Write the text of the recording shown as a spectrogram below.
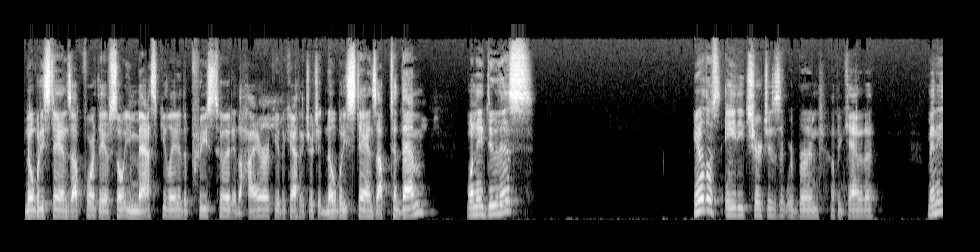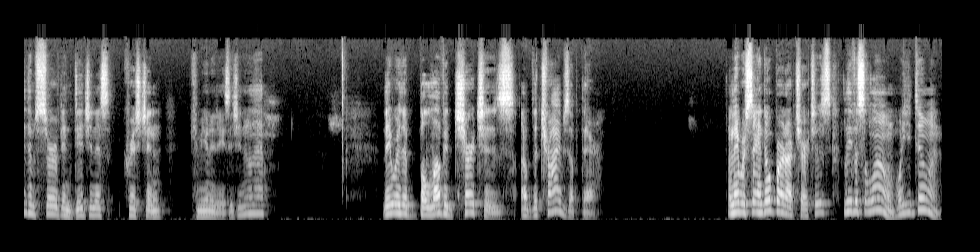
Nobody stands up for it. They have so emasculated the priesthood and the hierarchy of the Catholic Church that nobody stands up to them when they do this. You know those 80 churches that were burned up in Canada? Many of them served indigenous Christian communities. Did you know that? They were the beloved churches of the tribes up there. And they were saying, Don't burn our churches, leave us alone. What are you doing?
